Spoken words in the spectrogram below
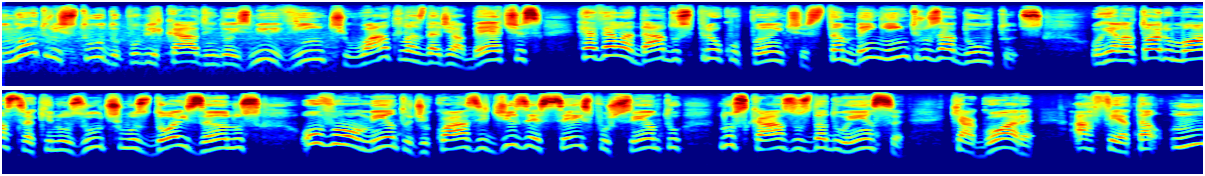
Em outro estudo publicado em 2020, o Atlas da Diabetes revela dados preocupantes também entre os adultos. O relatório mostra que nos últimos dois anos houve um aumento de quase 16% nos casos da doença, que agora afeta um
